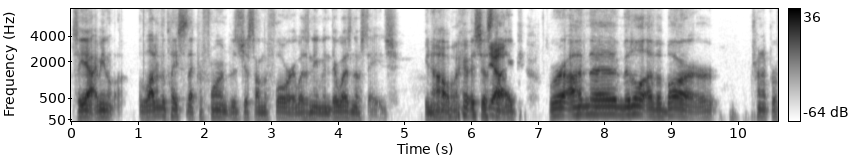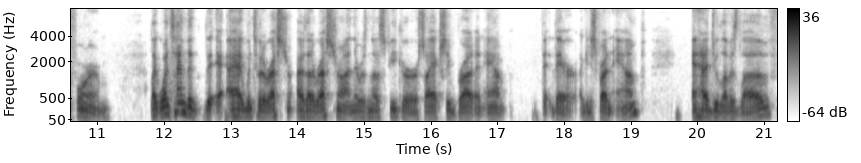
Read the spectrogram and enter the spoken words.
so yeah, I mean, a lot of the places I performed was just on the floor. It wasn't even there was no stage. You know, it was just yeah. like we're on the middle of a bar trying to perform. Like one time that I went to a restaurant, I was at a restaurant and there was no speaker, so I actually brought an amp th- there. Like I just brought an amp and had to do "Love Is Love"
